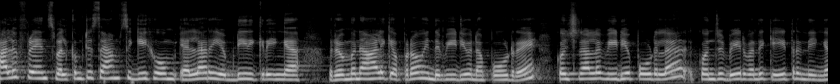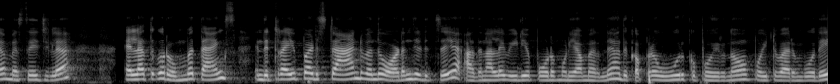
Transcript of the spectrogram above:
ஹலோ ஃப்ரெண்ட்ஸ் வெல்கம் டு சாம் சிகி ஹோம் எல்லாரும் எப்படி இருக்கிறீங்க? ரொம்ப நாளைக்கு அப்புறம் இந்த வீடியோ நான் போடுறேன். கொஞ்ச நாளில் வீடியோ போடலை. கொஞ்சம் பேர் வந்து கேட்டிருந்தீங்க மெசேஜில் எல்லாத்துக்கும் ரொம்ப தேங்க்ஸ் இந்த ட்ரைபாட் ஸ்டாண்ட் வந்து உடஞ்சிடுச்சு. அதனால் வீடியோ போட முடியாமல் இருந்தேன். அதுக்கப்புறம் ஊருக்கு போயிருந்தோம். போயிட்டு வரும்போதே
